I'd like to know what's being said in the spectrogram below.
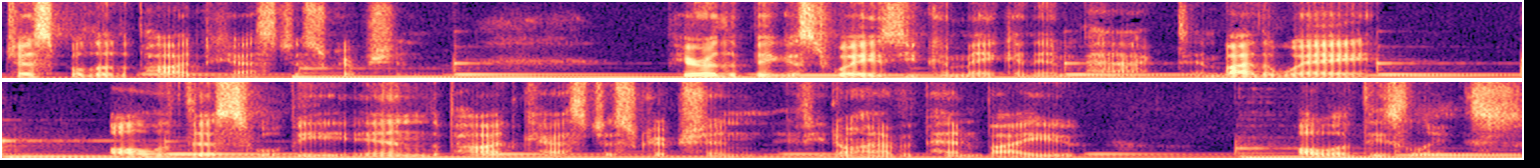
just below the podcast description. Here are the biggest ways you can make an impact. And by the way, all of this will be in the podcast description if you don't have a pen by you, all of these links.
